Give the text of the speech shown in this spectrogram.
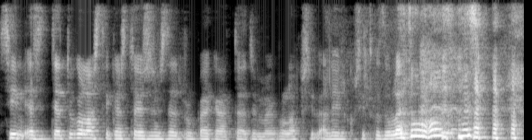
sin, ja sitten kun lasten kanssa töissä, niin sitä rupeaa käyttäytymään kuin lapsi välillä, kun sitten kun tulee turhautumisvuote.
